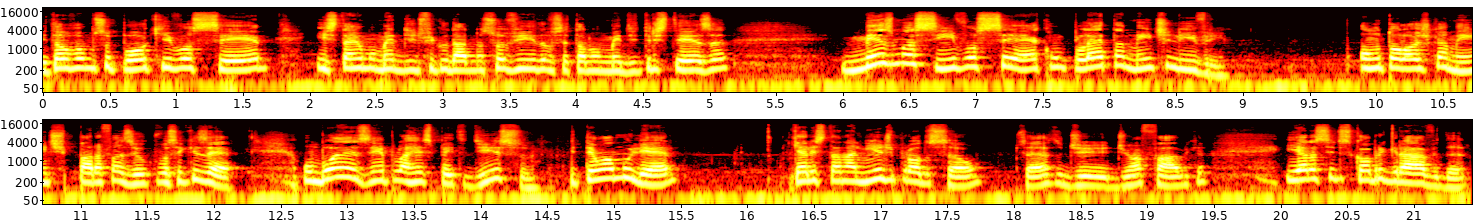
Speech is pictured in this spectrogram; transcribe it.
Então vamos supor que você está em um momento de dificuldade na sua vida, você está num momento de tristeza. Mesmo assim, você é completamente livre, ontologicamente, para fazer o que você quiser. Um bom exemplo a respeito disso é tem uma mulher que ela está na linha de produção, certo? De, de uma fábrica, e ela se descobre grávida,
